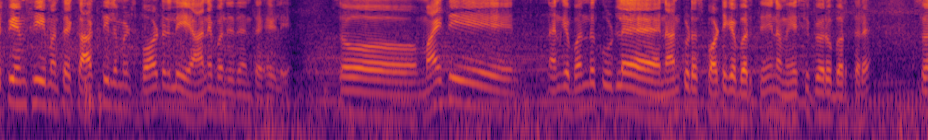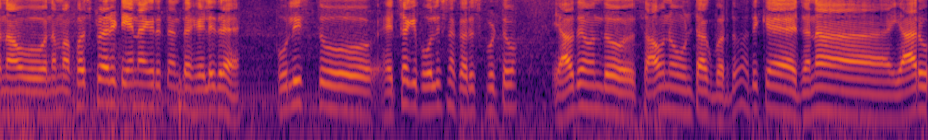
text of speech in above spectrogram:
ಎ ಪಿ ಎಂ ಸಿ ಮತ್ತು ಕಾಕ್ತಿ ಲಿಮಿಟ್ಸ್ ಬಾರ್ಡ್ರಲ್ಲಿ ಆನೆ ಬಂದಿದೆ ಅಂತ ಹೇಳಿ. ಸೊ ಮಾಹಿತಿ ನನಗೆ ಬಂದ ಕೂಡಲೇ ನಾನು ಕೂಡ ಸ್ಪಾಟಿಗೆ ಬರ್ತೀನಿ. ನಮ್ಮ ಎ ಸಿ ಪಿ ಅವರು ಬರ್ತಾರೆ. ಸೊ ನಾವು ನಮ್ಮ ಫಸ್ಟ್ ಪ್ರಯಾರಿಟಿ ಏನಾಗಿರುತ್ತೆ ಅಂತ ಹೇಳಿದರೆ, ಪೊಲೀಸ್ದು ಹೆಚ್ಚಾಗಿ ಪೊಲೀಸ್ನ ಕರೆಸ್ಬಿಟ್ಟು ಯಾವುದೇ ಒಂದು ಸಾವು ನೋವು ಉಂಟಾಗಬಾರ್ದು. ಅದಕ್ಕೆ ಜನ ಯಾರು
